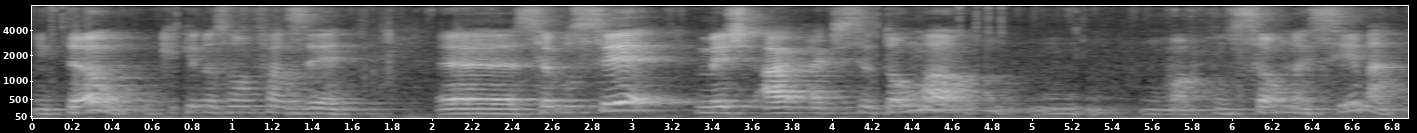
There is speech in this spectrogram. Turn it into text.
Então, o que, que nós vamos fazer? É, se você acrescentou uma, uma função lá em cima,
